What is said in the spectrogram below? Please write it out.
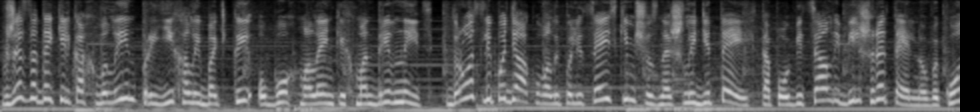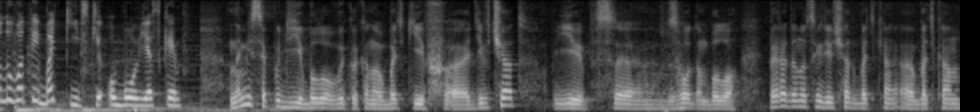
Вже за декілька хвилин приїхали батьки обох маленьких мандрівниць. Дорослі подякували поліцейським, що знайшли дітей, та пообіцяли більш ретельно виконувати батьківські обов'язки. На місце події було викликано батьків е, дівчат. Її все згодом було передано цих дівчат е, батькам.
